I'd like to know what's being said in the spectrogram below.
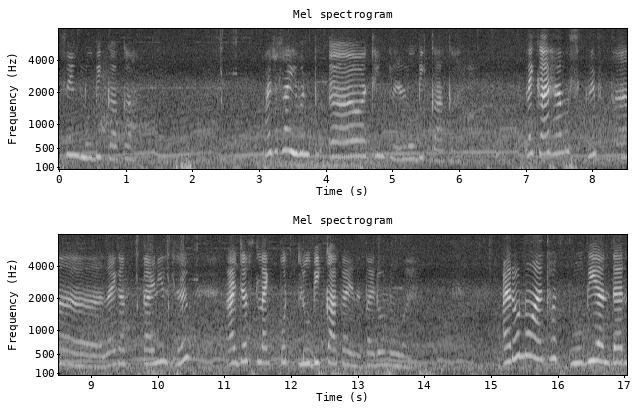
of saying Luby Kaka. Why did I even uh, think Luby Kaka? Like I have a script, uh, like a tiny script. I just like put Luby Kaka in it. I don't know why. I don't know. I thought Ruby and then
